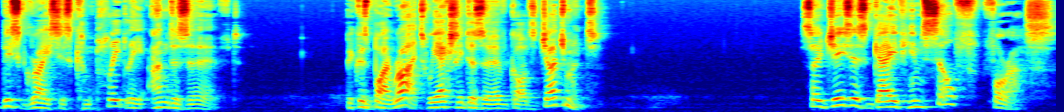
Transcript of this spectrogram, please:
This grace is completely undeserved. Because by rights, we actually deserve God's judgment. So Jesus gave Himself for us.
